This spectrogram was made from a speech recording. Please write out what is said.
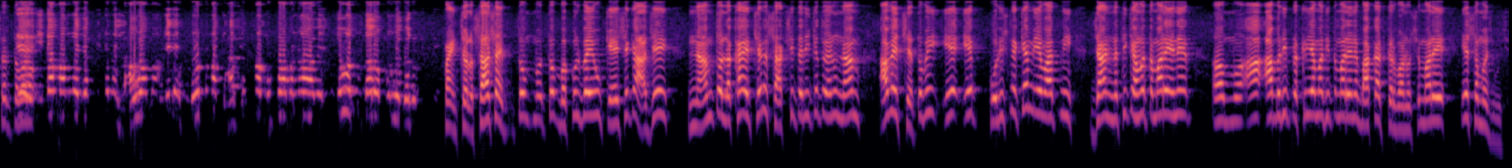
સર તમારો ફાઇન ચલો શાહ સાહેબ તો તો બકુલભાઈ એવું કહે છે કે આજે નામ તો લખાય જ છે ને સાક્ષી તરીકે તો એનું નામ આવે જ છે. તો ભાઈ એ એ પોલીસને કેમ એ વાતની જાણ નથી કે હવે તમારે એને આ બધી પ્રક્રિયામાંથી તમારે એને બાકાત કરવાનો છે. મારે એ સમજવું છે.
